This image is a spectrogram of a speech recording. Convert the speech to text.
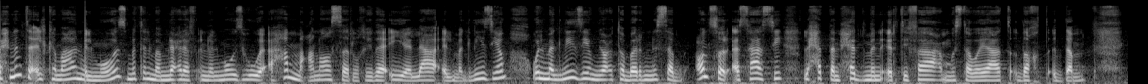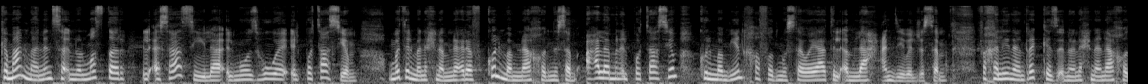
رح ننتقل كمان الموز مثل ما بنعرف إنه الموز هو أهم عناصر الغذائية للمغنيسيوم والمغنيسيوم يعتبر نسب عنصر أساسي لحتى نحد من ارتفاع مستويات ضغط الدم. كمان ما ننسى إنه المصدر الأساسي للموز هو البوتاسيوم. ومثل ما نحن بنعرف كل ما بناخذ نسب أعلى من البوتاسيوم كل ما بينخفض مستويات الأملاح عندي بالجسم. فخلينا نركز إنه نحن ناخذ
